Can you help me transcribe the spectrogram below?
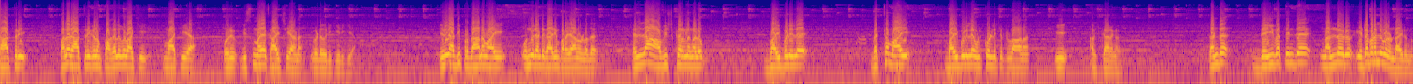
രാത്രി പല രാത്രികളും പകലുകളാക്കി മാറ്റിയ ഒരു വിസ്മയ കാഴ്ചയാണ് ഇവിടെ ഒരുക്കിയിരിക്കുക. ഇതിനതിപ്രധാനമായി ഒന്ന് രണ്ട് കാര്യം പറയാനുള്ളത്. എല്ലാ ആവിഷ്കരണങ്ങളും ബൈബിളിലെ വ്യക്തമായി ബൈബിളിലെ ഉൾക്കൊള്ളിച്ചിട്ടുള്ളതാണ് ഈ ആവിഷ്കാരങ്ങൾ. രണ്ട് ദൈവത്തിന്റെ നല്ലൊരു ഇടപെടലുകൾ ഉണ്ടായിരുന്നു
